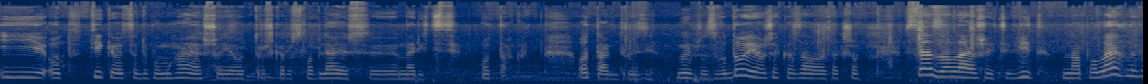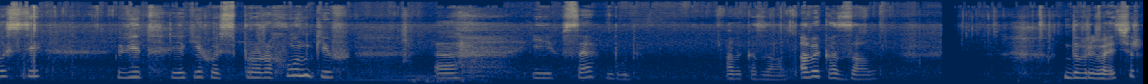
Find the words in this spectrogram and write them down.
І от тільки це допомагає, що я от трошки розслабляюсь е, на річці. Отак. Отак, друзі. Ми вже з водою, я вже казала, так що все залежить від наполегливості, від якихось прорахунків. Е, і все буде. А ви казали. А ви казали. Добрий вечір.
